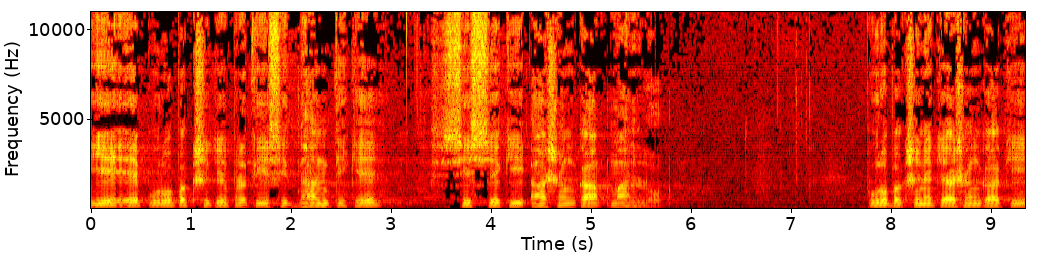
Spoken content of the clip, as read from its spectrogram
ये पूर्व पक्ष के प्रति सिद्धांति के शिष्य की आशंका मान लो। पूर्व पक्षी ने क्या शंका की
